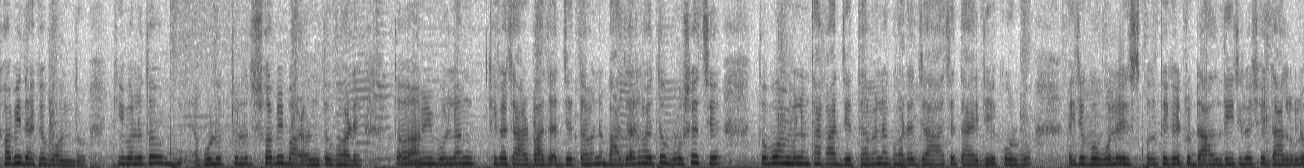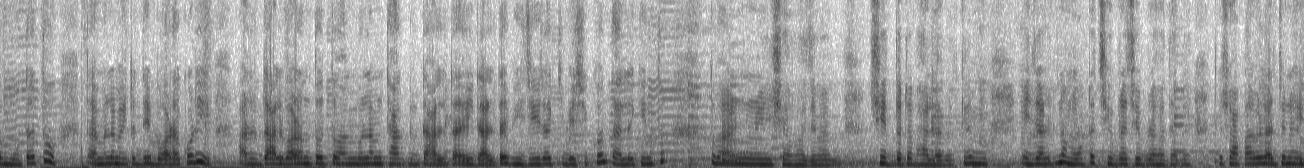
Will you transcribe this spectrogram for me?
সবই দেখে বন্ধ। কি বলো তো হলুদ টলুদ সবই বাড়ন্ত ঘরে। তো আমি বললাম, ঠিক আছে, আর বাজার যেতে হবে না। বাজার হয়তো বসেছে, তবুও আমি বললাম, থাক, আর যেতে হবে না, ঘরে যা আছে তাই দিয়ে করব। এই যে গোগলের স্কুল থেকে একটু ডাল দিয়েছিল, সেই ডালগুলো মোটা তো, তাই আমি বললাম, এটা দিয়ে বড়া করি? আর ডাল বাড়ন্ত তো আমি বললাম, থাক, ডালটা, এই ডালটা ভিজিয়ে রাখি বেশিক্ষণ, তাহলে কিন্তু তোমার হিসাব হয়ে যাবে, সিদ্ধটা ভালো হবে। কিন্তু এই জালটা না মোটা ছিবড়া ছিবড়া হয়ে থাকে। তো সকালবেলার জন্য এই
